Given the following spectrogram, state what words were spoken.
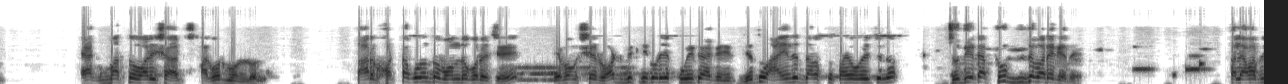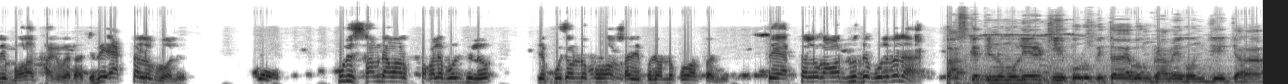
একমাত্র ওয়ারিশান সাগর মন্ডল তার ঘরটা পর্যন্ত বন্ধ করেছে এবং সে রড বিক্রি করেছে কুড়ি টাকা কেজি। যেহেতু আইনের দ্বারস্থ হয়ে হয়েছিল। যদি এটা প্রুফ দিতে পারে কেনে, তাহলে আমার কিছু বলার থাকবে না। যদি একটা লোক বলে, পুলিশ সামনে আমার সকালে বলছিল যে প্রচণ্ড প্রভাবশালী প্রচণ্ড প্রভাবশালী তো একটা লোক আমার বিরুদ্ধে বলবে না? আজকে তৃণমূলের যে পৌরপিতা এবং গ্রামে গঞ্জে যারা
